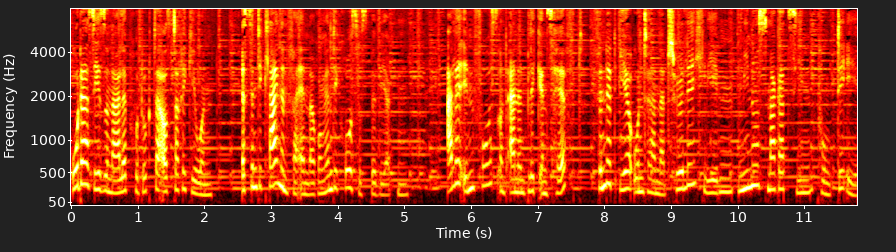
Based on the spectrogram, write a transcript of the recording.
oder saisonale Produkte aus der Region. Es sind die kleinen Veränderungen, die Großes bewirken. Alle Infos und einen Blick ins Heft findet ihr unter natürlichleben-magazin.de.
